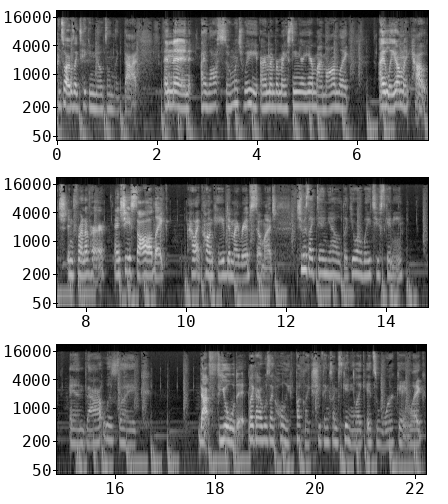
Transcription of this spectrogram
And so I was like taking notes on like that. And then I lost so much weight. I remember my senior year my mom like I laid on my couch in front of her and she saw like how I concaved in my ribs so much. She was like, Danielle, like you are way too skinny. And that was like that fueled it. Like I was like, holy fuck, like she thinks I'm skinny. Like it's working. Like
